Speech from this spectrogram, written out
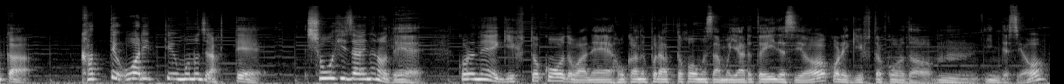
んか、買って終わりっていうものじゃなくて、消費財なので、これね、ギフトコードはね、他のプラットフォームさんもやるといいですよ。これギフトコード、うん、いいんですよ。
